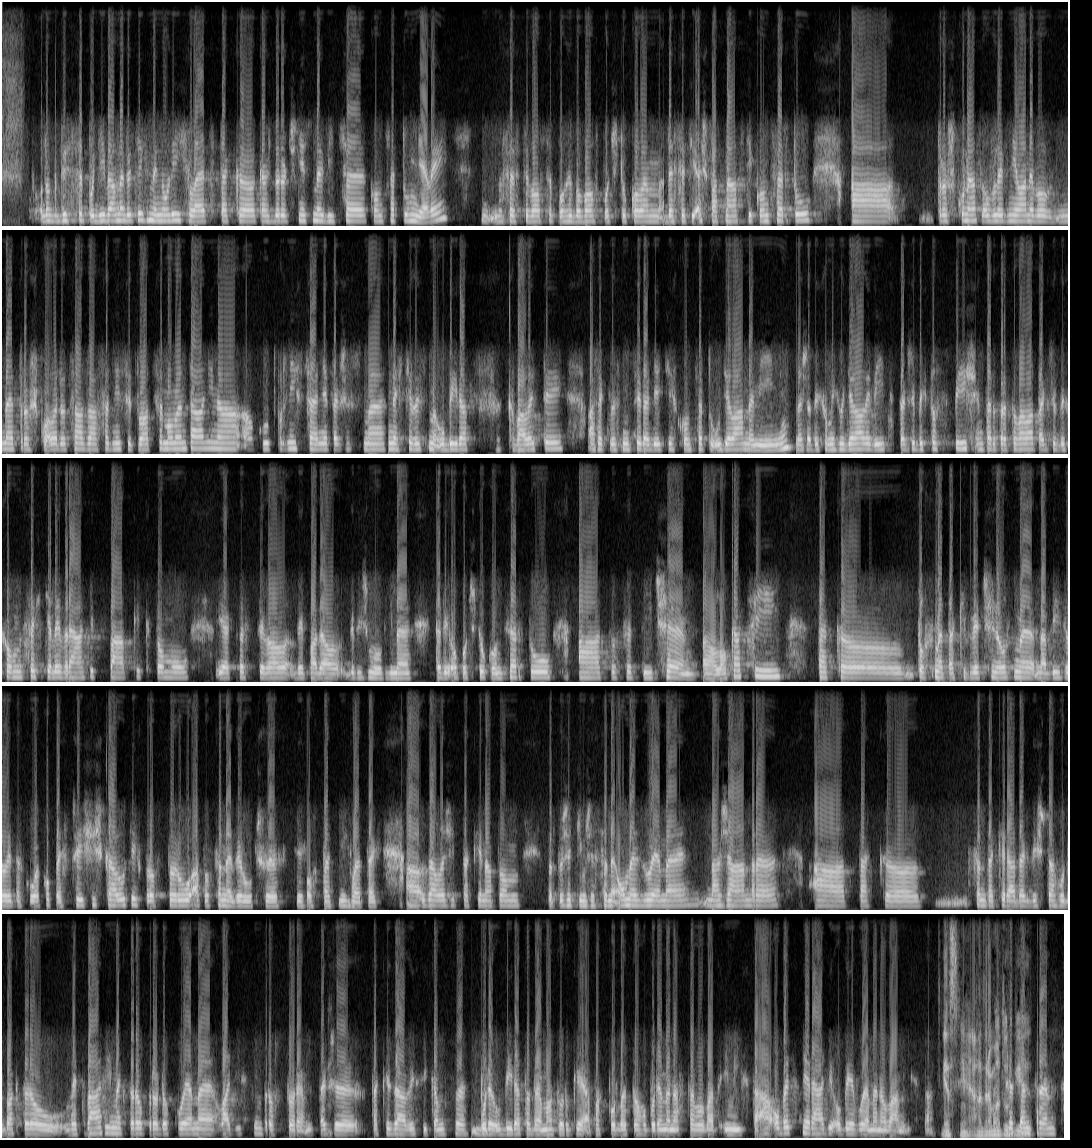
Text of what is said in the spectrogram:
No, když se podíváme do těch minulých let, tak eh, každoročně jsme více koncertů měli. Festival se pohyboval v počtu kolem 10 až 15 koncertů a trošku nás ovlivnila, nebo ne trošku, ale docela zásadní situace momentální na eh, kulturní scéně, takže jsme nechtěli jsme ubírat kvality a řekli jsme si raději těch koncertů uděláme míň, než abychom jich udělali víc, takže bych to spíš interpretovala tak, že bychom se chtěli vrátit zpátky k tomu, jak festival vypadal, když mluvíme tedy o počtu koncertů a co se týče uh, lokací, tak eh, to jsme taky většinou jsme nabízeli takovou jako pestřejší škálu těch prostorů a to se nevylučuje v těch ostatních letech. A záleží taky na tom, protože tím, že se neomezujeme na žánr, a tak uh, jsem taky ráda, když ta hudba, kterou vytváříme, kterou produkujeme, ladí s tím prostorem. Takže taky závisí, kam se bude ubírat ta dramaturgie a pak podle toho budeme nastavovat i místa. A obecně rádi objevujeme nová místa. Jasně, a dramaturgie... Takže ten trend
